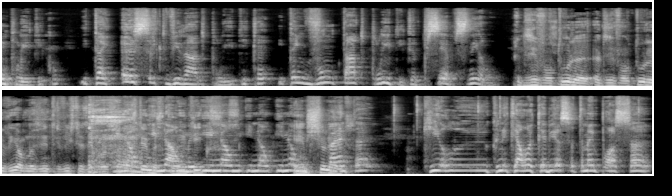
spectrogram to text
um político e tem assertividade política e tem vontade política, percebe-se nele. A desenvoltura, a desenvoltura dele nas entrevistas em E relação aos não, temas e não, me, políticos. e não, e não, e não é me espanta que ele, que naquela cabeça também possa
